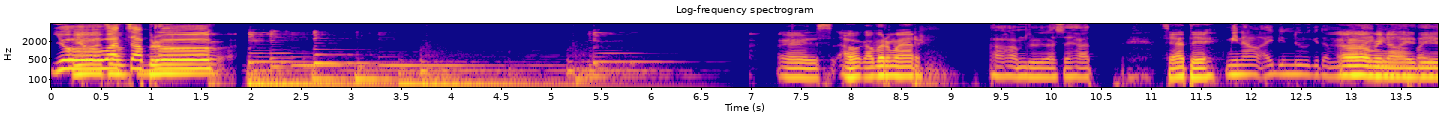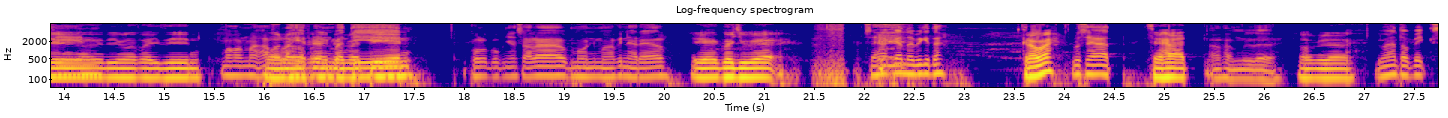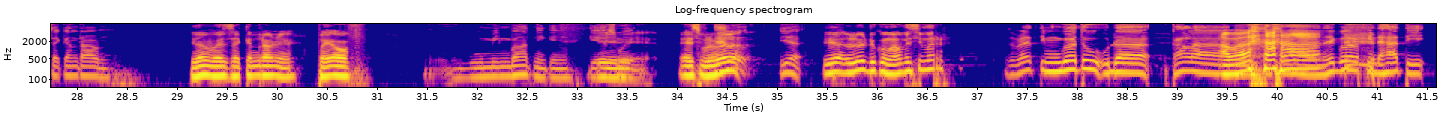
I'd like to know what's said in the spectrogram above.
Yo, what's up bro? Wes, apa kabar Mar? Alhamdulillah sehat. Sehat ya? Minal aidin dulu kita. oh, minal aidin, minal aidin. Mohon maaf Mohon lahir maaf dan batin. batin. Kalau gue punya salah mohon dimaafin ya Rel. Iya, gue juga. Sehat kan tapi kita? Kenapa? Lu sehat? Sehat. Alhamdulillah. Alhamdulillah. Gimana topik second round? Kita bahas second round ya, playoff. Booming banget nih kayaknya. GSW. Iya. Eh Eh, sebelumnya, lu, iya. iya lu dukung apa sih Mar? Sebenarnya tim gua tuh udah kalah. Apa? di. Jadi gua pindah hati.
